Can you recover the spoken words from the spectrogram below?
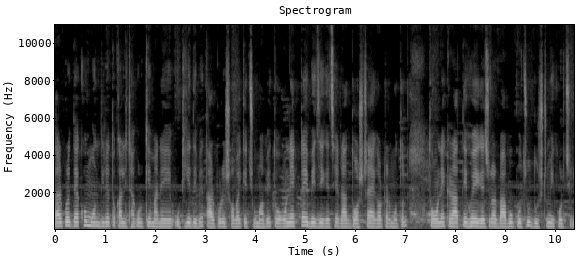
তারপরে দেখো মন্দিরে তো কালী ঠাকুরকে মানে উঠিয়ে দেবে, তারপরে সবাইকে চুমাবে। তো অনেকটাই বেজে গেছে রাত দশটা এগারোটার মতন। তো অনেক রাতে হয়ে গেছিল আর বাবু প্রচুর দুষ্টুমি করছিল।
